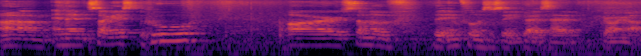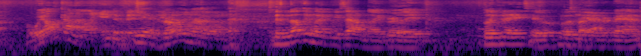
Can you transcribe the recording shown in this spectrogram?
Um, and then, so I guess, who are some of the influences that you guys had growing up? But we all kind of like individually. yeah, growing up, there's nothing like we sound like really. Blink 182 was my Yeah. favorite band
